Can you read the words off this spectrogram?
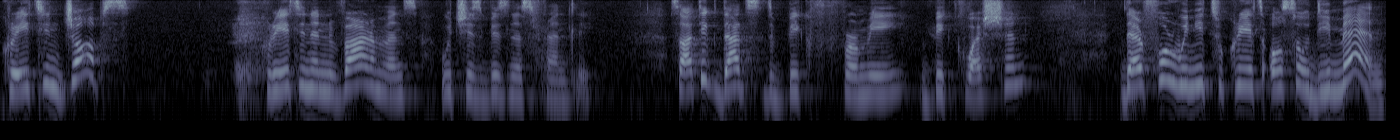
Creating jobs. creating an environment which is business friendly. So I think that's the big, for me, big question. Therefore, we need to create also demand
